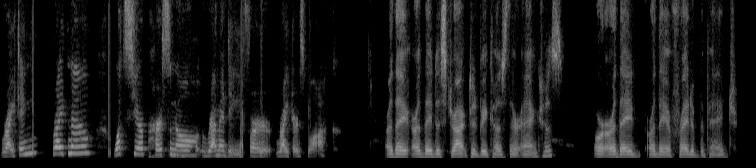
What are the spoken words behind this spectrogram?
writing right now. What's your mm-hmm. personal remedy for writer's block? Are they are they distracted because they're anxious? or are they are they afraid of the page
